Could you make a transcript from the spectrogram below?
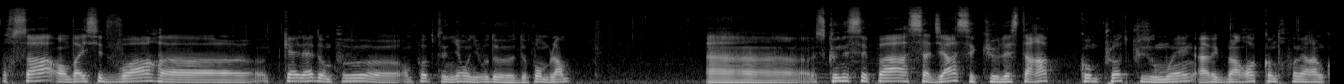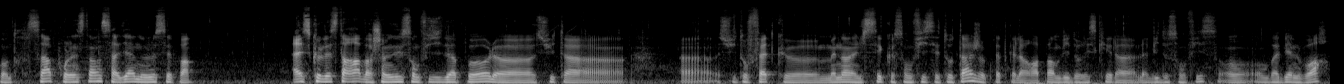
Pour ça, on va essayer de voir euh, quelle aide on peut, on peut obtenir au niveau de, Pont Blanc. ce que ne sait pas Sadia, c'est que l'Estara complote plus ou moins avec Banrock contre première rencontre. Ça, pour l'instant, Sadia ne le sait pas. Est-ce que l'Estara va changer son fusil d'épaule suite à, euh, suite au fait que maintenant elle sait que son fils est otage, peut-être qu'elle n'aura pas envie de risquer la, vie de son fils, on, va bien le voir.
